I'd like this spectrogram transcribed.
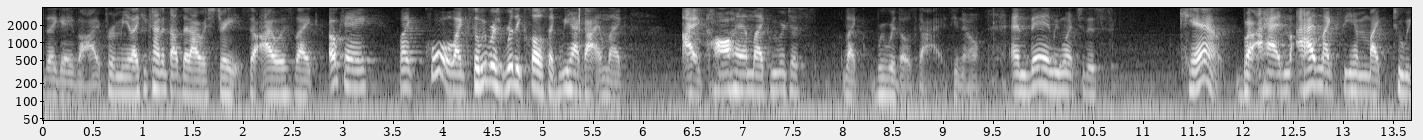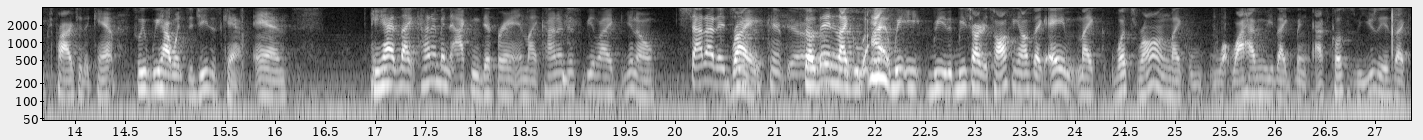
the gay vibe for me. Like he kind of thought that I was straight, so I was like, okay, like cool. Like so we were really close. Like we had gotten like I call him like we were just like we were those guys, you know. And then we went to this camp, but I hadn't I hadn't like see him like two weeks prior to the camp. So we we had went to Jesus camp and. He had like kind of been acting different and like kind of just be like you know Shout out to Jesus right. Camp, yo. So then, like, I, we, we we started talking. I was like, "Hey, like, what's wrong? Like, wh- why haven't we like been as close as we usually?" It's like,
